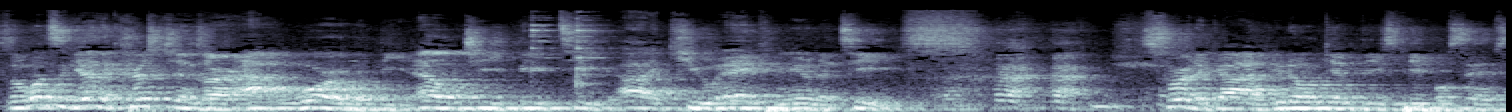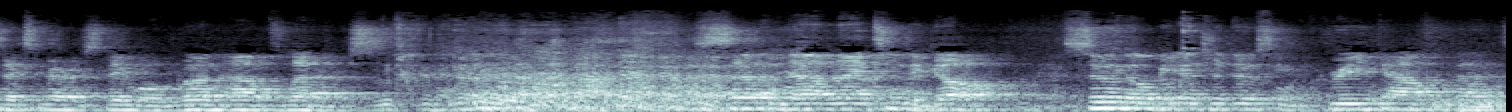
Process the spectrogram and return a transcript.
So once again, the Christians are at war with the LGBTIQA community. Swear to God, you don't give these people same-sex marriage, they will run out of letters. Seven down, 19 to go. Soon they'll be introducing the Greek alphabet.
